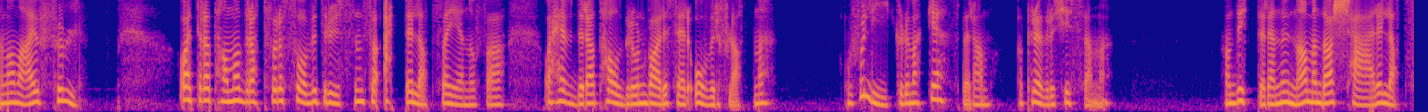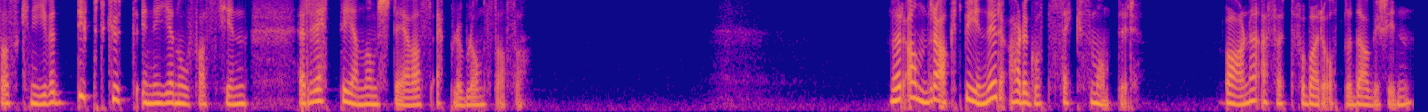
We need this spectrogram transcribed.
Men han er jo full og etter at han har dratt for å sove ut rusen, så erter Latza Jenofa og hevder at halvbroren bare ser overflatene. Hvorfor liker du meg ikke, spør han og prøver å kysse henne. Han dytter henne unna, men da skjærer Latzas kniv et dypt kutt inn i Jenofas kinn, rett igjennom Stevas epleblomst, altså. Når andre akt begynner, har det gått seks måneder. Barnet er født for bare åtte dager siden.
